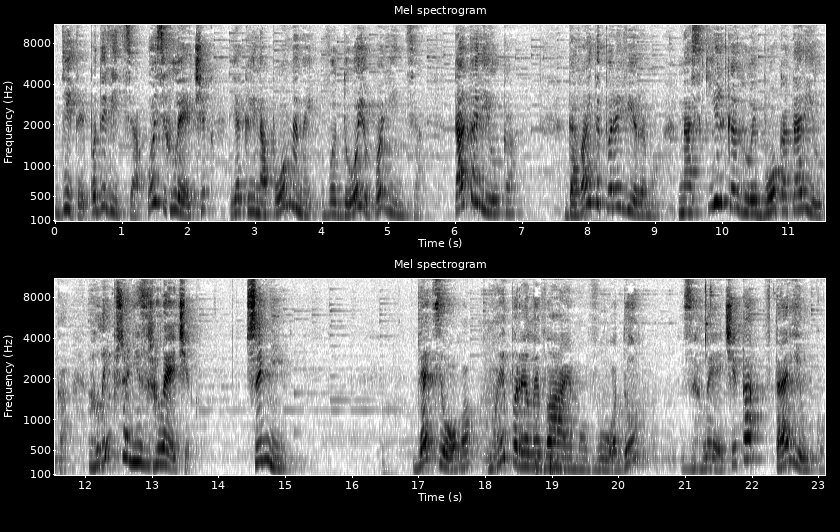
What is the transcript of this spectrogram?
Діти, подивіться, ось глечик, який наповнений водою повінця та тарілка. Давайте перевіримо, наскільки глибока тарілка. Глибша, ніж глечик чи ні? Для цього ми переливаємо воду з глечика в тарілку.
